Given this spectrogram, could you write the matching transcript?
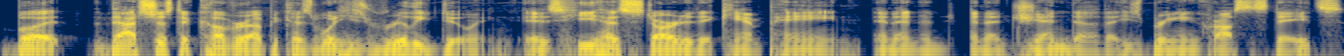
But that's just a cover up because what he's really doing is he has started a campaign and an an agenda that he's bringing across the states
